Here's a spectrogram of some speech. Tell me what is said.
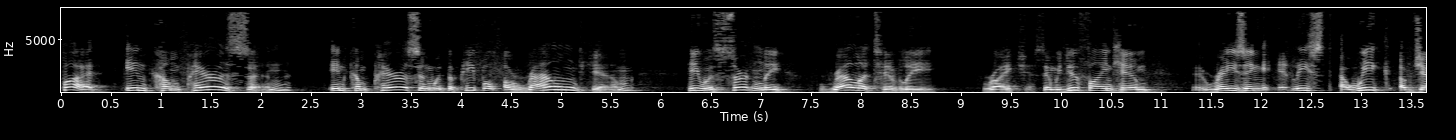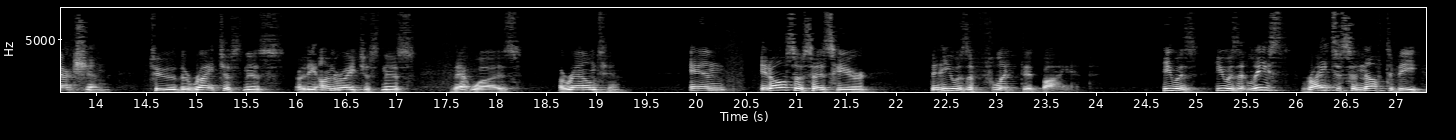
But in comparison, in comparison with the people around him, he was certainly relatively righteous. And we do find him raising at least a weak objection to the righteousness or the unrighteousness that was around him. And it also says here that he was afflicted by it. He was, he was at least righteous enough to be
